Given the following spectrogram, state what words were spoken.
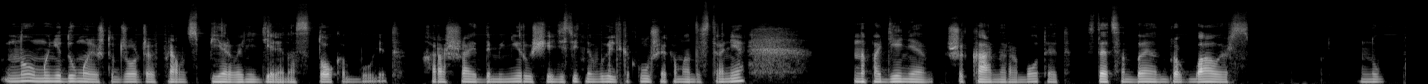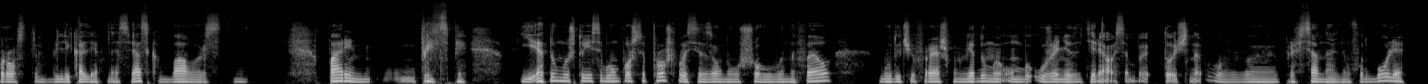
ну, мы не думали, что Джорджия прям с первой недели настолько будет хороша и доминирующая, действительно выглядит как лучшая команда в стране. Нападение шикарно работает. Стэдсон Беннет, Брок Бауэрс, ну, просто великолепная связка. Бауэрс, парень, в принципе, я думаю, что если бы он после прошлого сезона ушел в НФЛ, будучи фрешманом, я думаю, он бы уже не затерялся бы точно в профессиональном футболе.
